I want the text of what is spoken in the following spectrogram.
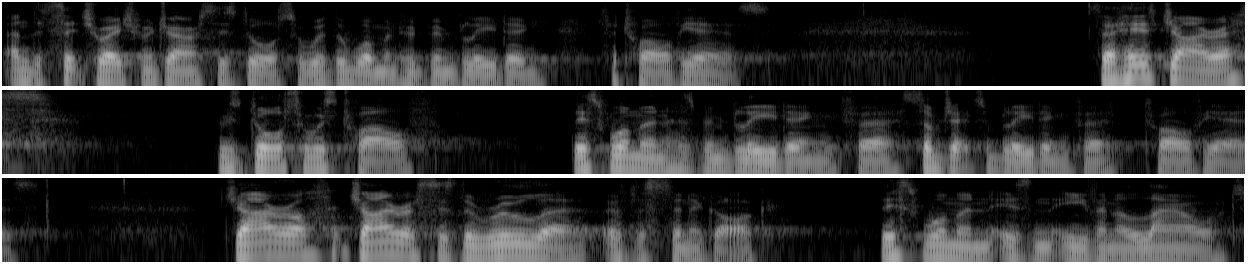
and the situation with Jairus' daughter with the woman who'd been bleeding for 12 years. So here's Jairus, whose daughter was 12. This woman has been bleeding for, subject to bleeding for 12 years. Jairus, Jairus is the ruler of the synagogue. This woman isn't even allowed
